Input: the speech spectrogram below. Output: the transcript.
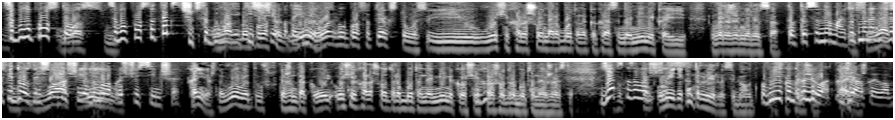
Це було просто У вас- це був просто текст, чи це У були вас, был якісь ще просто, потаємні? не, у вас думки? был просто текст, у вас, и очень хорошо наработана как раз именно мимика и выражение лица. Тобто все нормально. Тут Тобто мене у не вас- запідозрюєш, у тому вас що я ні- думала про щось інше. Конечно, вы вот, скажем так, о- очень хорошо отработанная мимика, очень хорошо отработанные жесты. Я б сказала, Кон- що Умеете с- контролировать себя. Вот, Вмію очень хорошо. контролювати. Конечно. Дякую вам.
